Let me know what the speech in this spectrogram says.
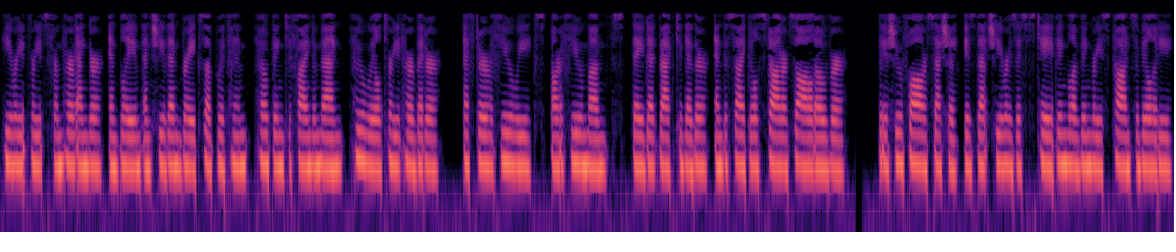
He retreats from her anger and blame and she then breaks up with him, hoping to find a man who will treat her better. After a few weeks or a few months, they get back together and the cycle starts all over. The issue for Sasha is that she resists taking loving responsibility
